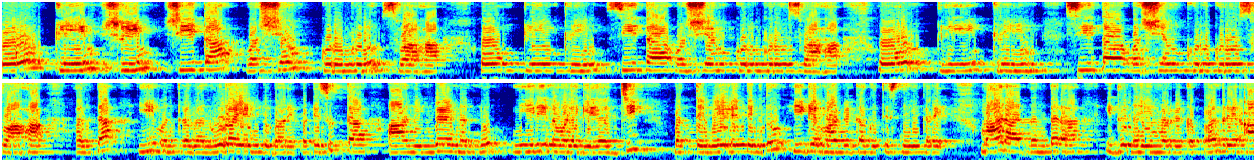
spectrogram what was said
ಓಂ ಕ್ಲೀಂ ಶ್ರೀಂ ಶೀತಾ ವಶ್ಯಂ ಕುರು ಕುರು ಸ್ವಾಹ. ಓಂ ಕ್ಲೀಂ ಕ್ರೀಂ ಸೀತಾ ವಶ್ಯಂ ಕುರು ಕುರು ಸ್ವಾಹ. ಓಂ ಕ್ಲೀಂ ಕ್ರೀಂ ಸೀತಾ ವಶ್ಯಂ ಕುರು ಕುರು ಸ್ವಾಹ ಅಂತ ಈ ಮಂತ್ರನ ನೂರ ಎಂಟು ಬಾರಿ ಪಠಿಸುತ್ತಾ ಆ ನಿಂಬೆಹಣ್ಣನ್ನು ನೀರಿನ ಒಳಗೆ ಅಜ್ಜಿ ಮತ್ತೆ ಮೇಲೆ ತೆಗೆದು ಹೀಗೆ ಮಾಡ್ಬೇಕಾಗುತ್ತೆ ಸ್ನೇಹಿತರೆ. ಮಾಡಾದ ನಂತರ ಇದನ್ನ ಏನ್ ಮಾಡ್ಬೇಕಪ್ಪ ಅಂದ್ರೆ ಆ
